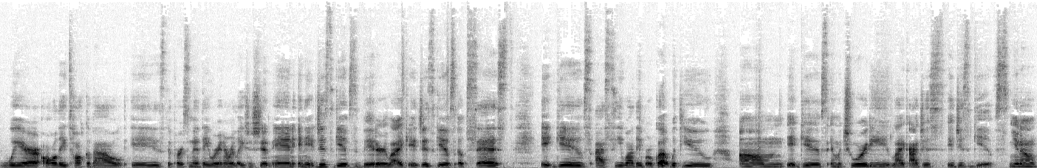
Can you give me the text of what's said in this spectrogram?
where all they talk about is the person that they were in a relationship in and it just gives bitter. Like it just gives obsessed it gives i see why they broke up with you um it gives immaturity like i just it just gives you know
